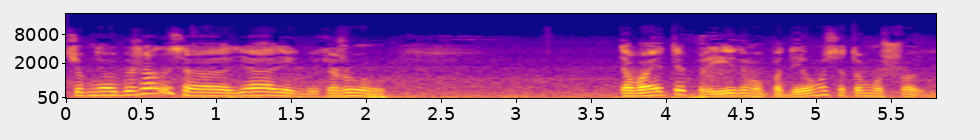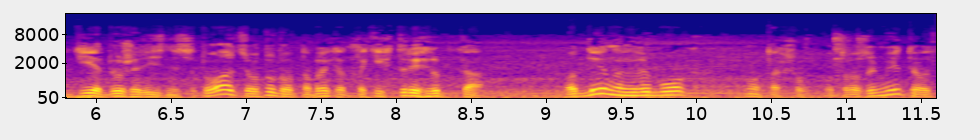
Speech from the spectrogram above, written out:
щоб не обіжалися, я якби кажу. Давайте приїдемо, подивимося, тому що є дуже різні ситуації. Отут, от, наприклад, таких три грибка. Один грибок, ну так щоб от розуміти, от,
